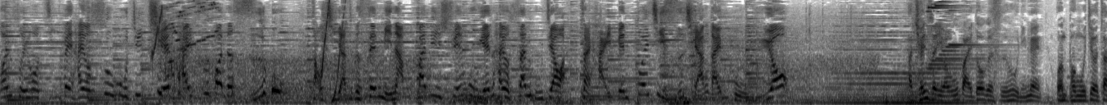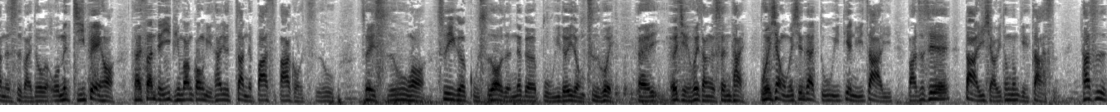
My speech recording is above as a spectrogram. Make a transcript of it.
完水后，脊背还有树木军全台之冠的石户。早期啊，这个先民啊，搬运玄武岩还有珊瑚礁啊，在海边堆砌石墙来捕鱼哦。啊，全省有五百多个石户，里面我们澎湖就占了四百多个。我们吉备哈才三点一平方公里，它就占了八十八口石户。所以石户哈是一个古时候的那个捕鱼的一种智慧，呃，而且非常的生态，不会像我们现在毒鱼、电鱼、炸鱼，把这些大鱼、小鱼通通给炸死。它是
